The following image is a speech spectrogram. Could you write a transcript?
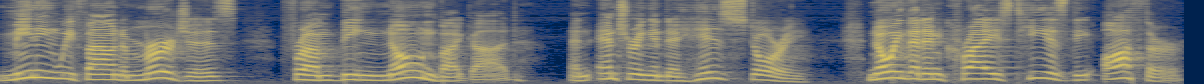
Meaning, we found, emerges from being known by God and entering into His story, knowing that in Christ He is the author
